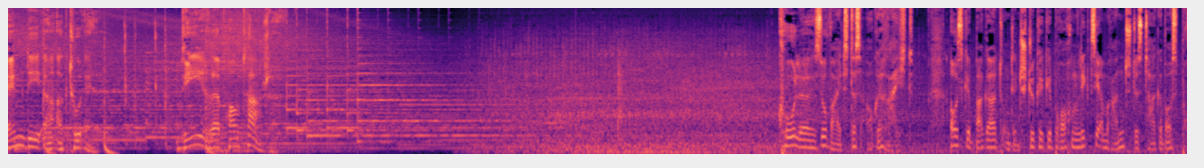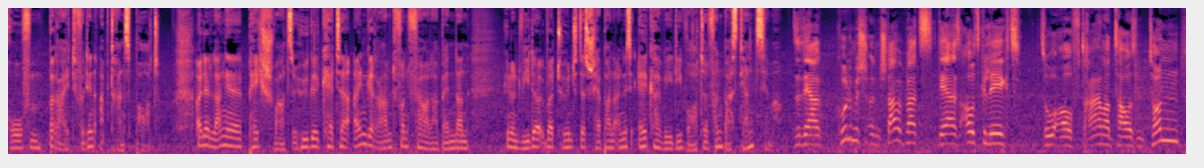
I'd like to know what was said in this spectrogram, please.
MDR aktuell. Die Reportage. Kohle, soweit das Auge reicht. Ausgebaggert und in Stücke gebrochen liegt sie am Rand des Tagebaus Profen, bereit für den Abtransport. Eine lange, pechschwarze Hügelkette, eingerahmt von Förderbändern. Hin und wieder übertönt das Scheppern eines LKW die Worte von Bastian Zimmer. Also der Kohlemisch- und Stapelplatz, der ist ausgelegt so auf 300.000 Tonnen.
